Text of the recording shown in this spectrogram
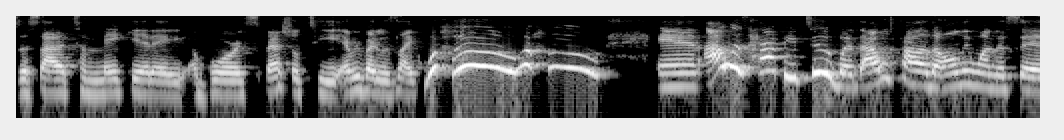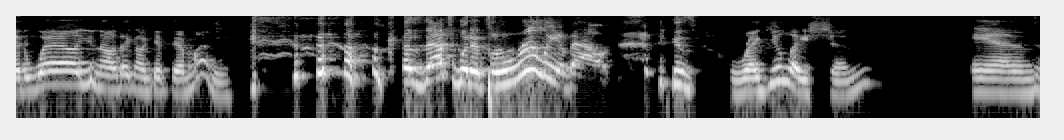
decided to make it a, a board specialty, everybody was like, "Woohoo, woohoo!" And I was happy too, but I was probably the only one that said, "Well, you know, they're gonna get their money," because that's what it's really about is regulation and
